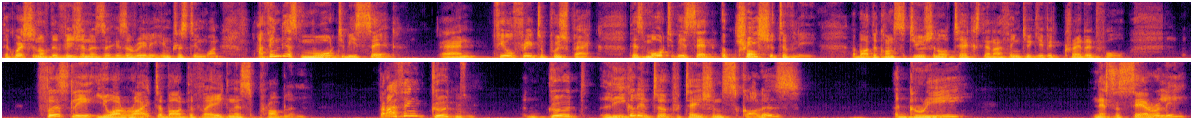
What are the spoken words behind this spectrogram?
The question of the vision is a, is a really interesting one. I think there's more to be said and feel free to push back. There's more to be said appreciatively sure. about the constitutional text than I think you give it credit for. Firstly, you are right about the vagueness problem. But I think good mm. good legal interpretation scholars agree necessarily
